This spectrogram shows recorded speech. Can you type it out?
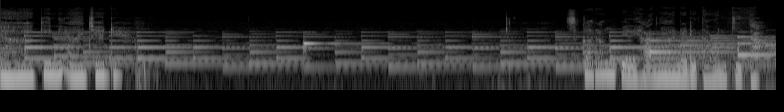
Ya, gini aja deh. Sekarang pilihannya ada di tangan kita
